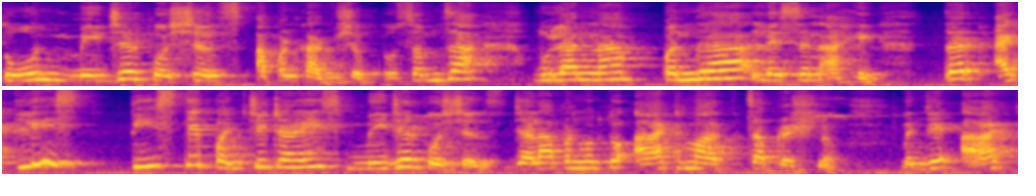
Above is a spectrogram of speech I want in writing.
दोन मेजर क्वेश्चन्स आपण काढू शकतो. समजा मुलांना पंधरा लेसन आहे तर ऍटलिस्ट तीस ते पंचेचाळीस मेजर क्वेश्चन्स ज्याला आपण म्हणतो आठ मार्कचा प्रश्न. म्हणजे आठ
